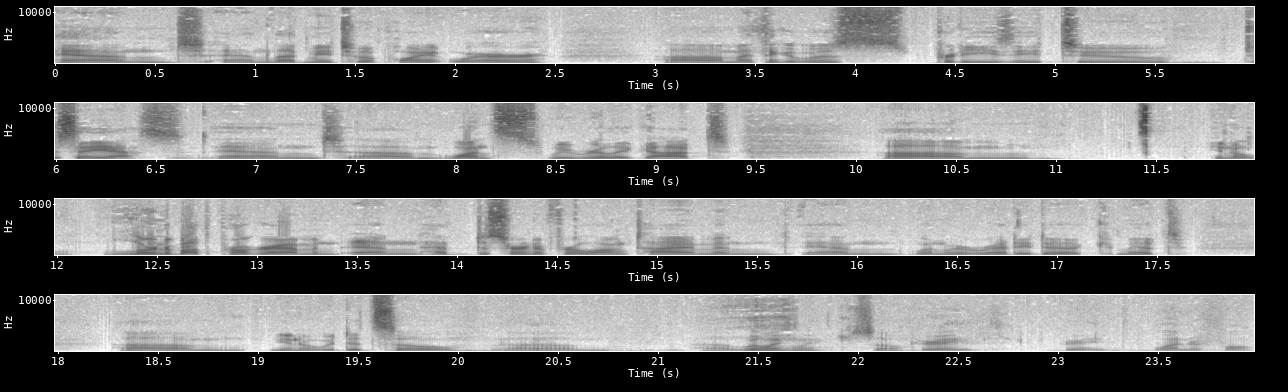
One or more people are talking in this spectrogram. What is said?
and and led me to a point where um, I think it was pretty easy to to say yes. And um, once we really got um, you know, learned about the program and, and had discerned it for a long time. And, and when we were ready to commit, um, you know, we did so um, uh, willingly. So great, great, wonderful.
